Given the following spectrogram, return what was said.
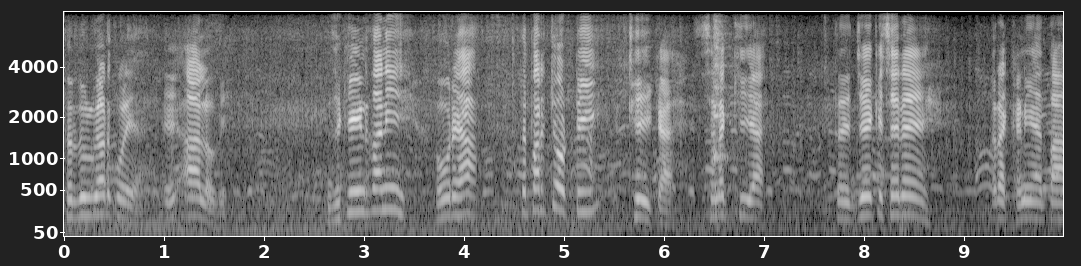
ਸਰਦੂਲਗੜ੍ਹ ਕੋਲੇ ਆ। ਇਹ ਆ ਲਓ ਵੀ। ਯਕੀਨ ਤਾਂ ਨਹੀਂ ਹੋ ਰਿਹਾ ਤੇ ਪਰ ਝੋਟੀ ਠੀਕ ਹੈ ਸੁਨੱਖੀ ਹੈ ਤੇ ਜੇ ਕਿਸੇ ਨੇ ਰੱਖਣੀ ਹੈ ਤਾਂ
